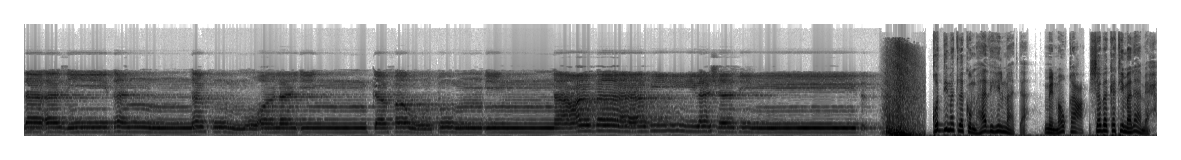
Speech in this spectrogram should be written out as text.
لأزيدنكم ولئن كفرتم إن عذابي لشديد. قدمت لكم هذه المادة من موقع شبكة ملامح.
